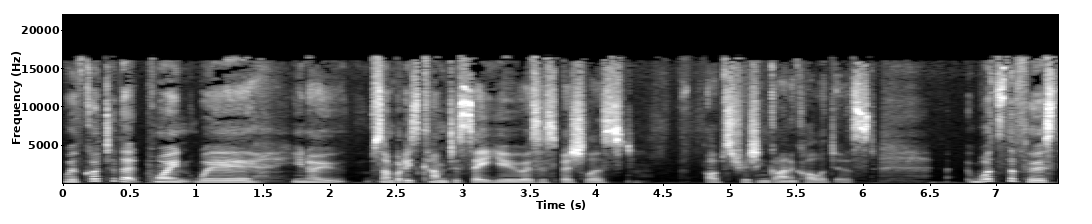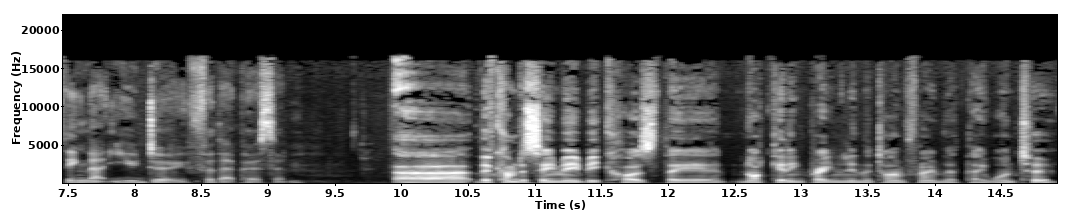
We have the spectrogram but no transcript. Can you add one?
we've got to that point where, you know, somebody's come to see you as a specialist obstetrician gynecologist. What's the first thing that you do for that person? Uh, they've come to see me because they're not getting pregnant in the time frame that they want to.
